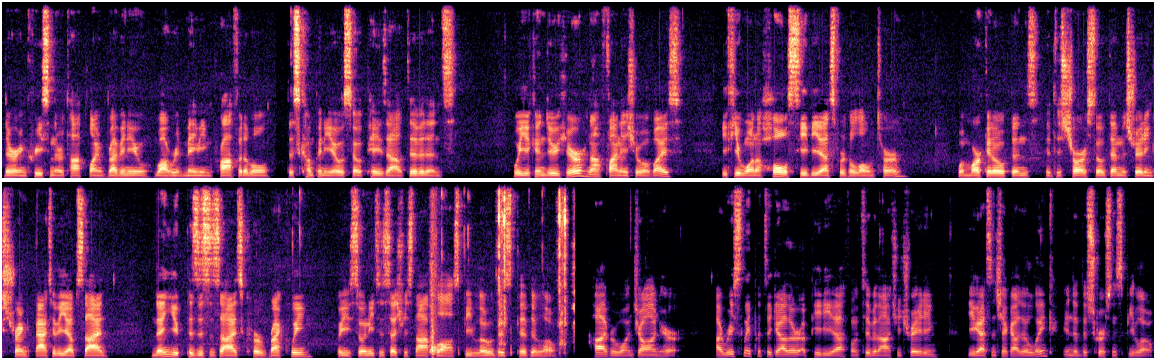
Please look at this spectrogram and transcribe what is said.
they're increasing their top line revenue while remaining profitable. This company also pays out dividends. What you can do here, not financial advice, if you want to hold CVS for the long term, when market opens, if this chart is still demonstrating strength back to the upside, then you position size correctly, but you still need to set your stop loss below this pivot low. Hi everyone, John here. I recently put together a PDF on Fibonacci trading. You guys can check out the link in the descriptions below.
